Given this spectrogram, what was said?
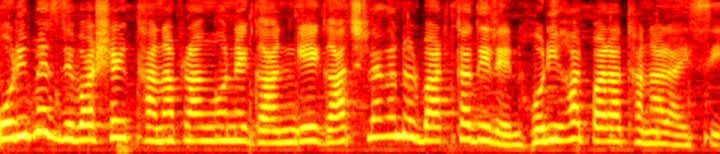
পরিবেশ দিবসে থানা প্রাঙ্গণে গান গেয়ে গাছ লাগানোর বার্তা দিলেন হরিহরপাড়া থানার আইসি।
